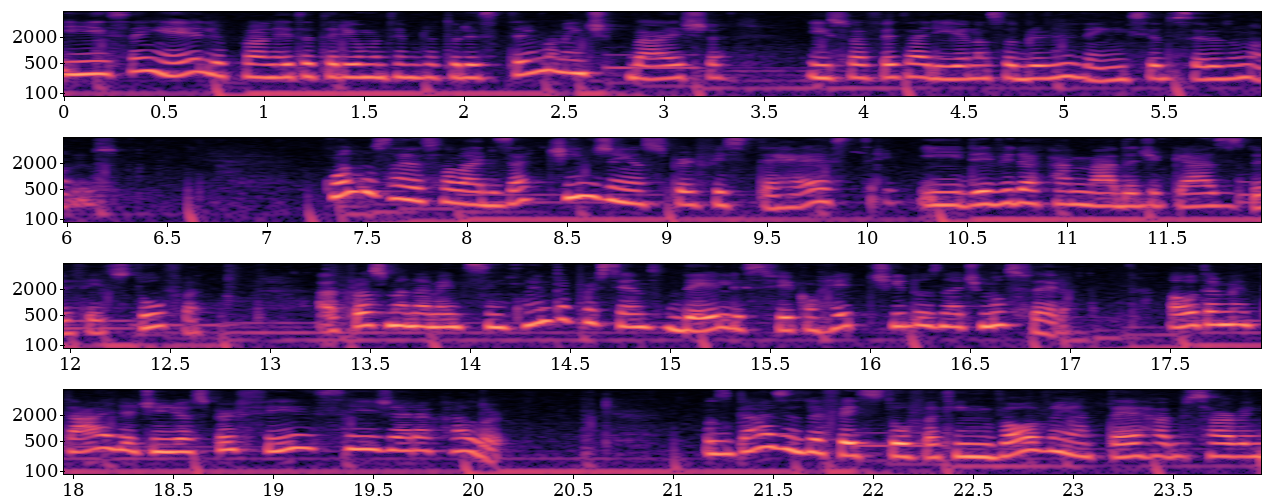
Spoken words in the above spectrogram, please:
e, sem ele, o planeta teria uma temperatura extremamente baixa e isso afetaria na sobrevivência dos seres humanos. Quando os raios solares atingem a superfície terrestre e, devido à camada de gases do efeito estufa, aproximadamente 50% deles ficam retidos na atmosfera. A outra metade atinge a superfície e gera calor. Os gases do efeito estufa que envolvem a Terra absorvem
